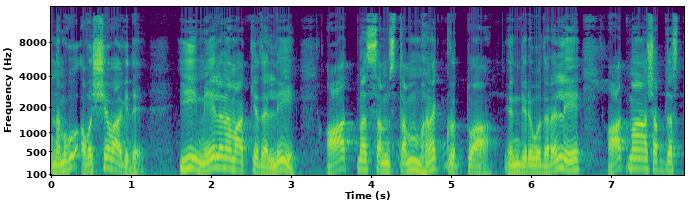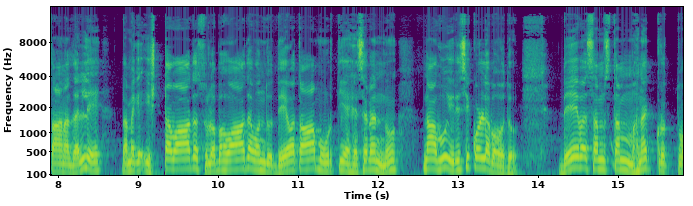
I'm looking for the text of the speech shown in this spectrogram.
ನಮಗೂ ಅವಶ್ಯವಾಗಿದೆ. ಈ ಮೇಲನ ವಾಕ್ಯದಲ್ಲಿ ಆತ್ಮ ಸಂಸ್ಥಂ ಮನಕೃತ್ವ ಎಂದಿರುವುದರಲ್ಲಿ ಆತ್ಮ ಶಬ್ದ ಸ್ಥಾನದಲ್ಲಿ ನಮಗೆ ಇಷ್ಟವಾದ ಸುಲಭವಾದ ಒಂದು ದೇವತಾ ಮೂರ್ತಿಯ ಹೆಸರನ್ನು ನಾವು ಇರಿಸಿಕೊಳ್ಳಬಹುದು. ದೇವ ಸಂಸ್ಥಂ ಮನಕೃತ್ವ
